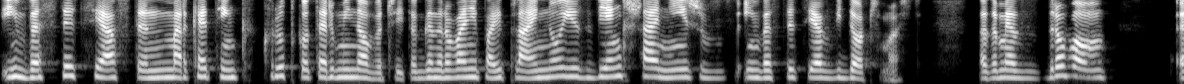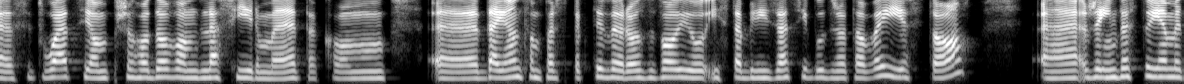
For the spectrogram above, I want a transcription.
inwestycja w ten marketing krótkoterminowy, czyli to generowanie pipeline'u jest większa niż inwestycja w widoczność. Natomiast zdrową sytuacją przychodową dla firmy, taką e, dającą perspektywę rozwoju i stabilizacji budżetowej jest to, że inwestujemy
